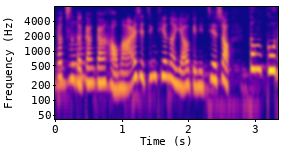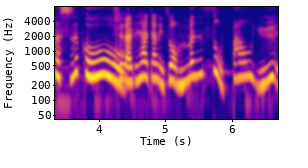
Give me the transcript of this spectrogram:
要吃的刚刚好嘛。而且今天呢，也要给你介绍冬菇的食谱。是的，接下来教你做焖素鲍鱼。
